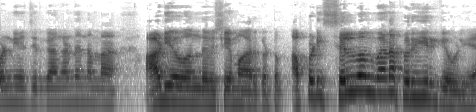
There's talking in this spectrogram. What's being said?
பண்ணி வச்சிருக்காங்கன்னு நம்ம ஆடியோ வந்த விஷயமா இருக்கட்டும். அப்படி செல்வம் வேணால் பெருகியிருக்க ஒழிய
